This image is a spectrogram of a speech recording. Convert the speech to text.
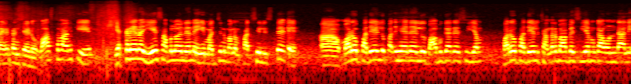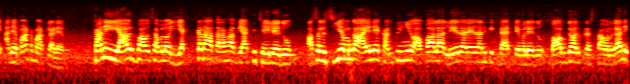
ప్రకటన చేయడం. వాస్తవానికి ఎక్కడైనా ఏ సభలోనైనా ఈ మధ్యన మనం పరిశీలిస్తే మరో పదేళ్ళు పదిహేనేళ్ళు బాబు గారే సీఎం మరో పదేళ్ళు చంద్రబాబే సీఎంగా ఉండాలి అనే మాట మాట్లాడారు. కానీ ఈ ఆవిర్భావ సభలో ఎక్కడా తరహా వ్యాఖ్య చేయలేదు. అసలు సీఎంగా ఆయనే కంటిన్యూ అవ్వాలా లేదనే దానికి క్లారిటీ ఇవ్వలేదు. బాబు గారి ప్రస్తావన కానీ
